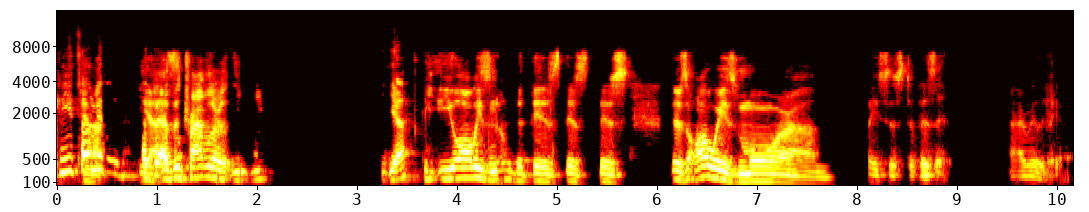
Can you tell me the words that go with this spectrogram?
Can you tell yeah. me? Yeah, as a traveler, you, yeah. You always know that there's there's there's there's always more um, places to visit. I really feel.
